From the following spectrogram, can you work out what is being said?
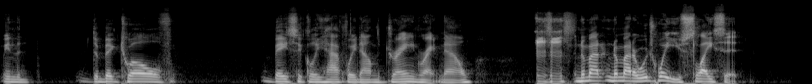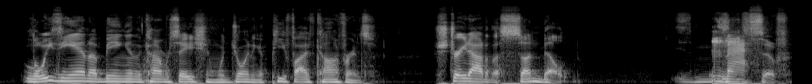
I mean, the the Big Twelve basically halfway down the drain right now. Mm-hmm. No matter no matter which way you slice it, Louisiana being in the conversation with joining a P five conference straight out of the Sun Belt is massive.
